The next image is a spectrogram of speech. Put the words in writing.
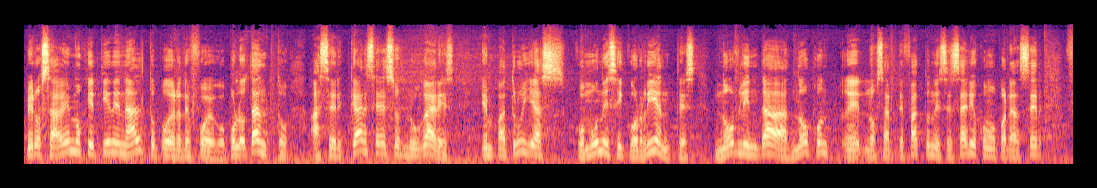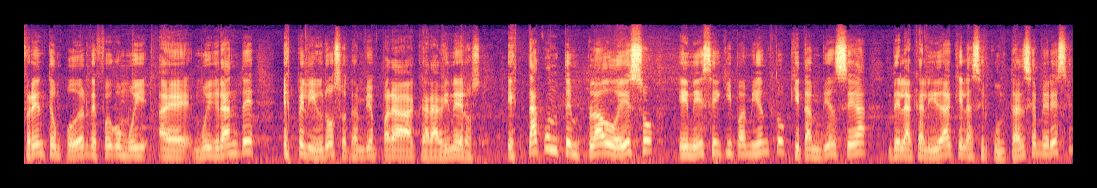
pero sabemos que tienen alto poder de fuego. Por lo tanto, acercarse a esos lugares en patrullas comunes y corrientes, no blindadas, no con eh, los artefactos necesarios como para hacer frente a un poder de fuego muy, eh, muy grande, es peligroso también para carabineros. ¿Está contemplado eso en ese equipamiento que también sea de la calidad que la circunstancia merece?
